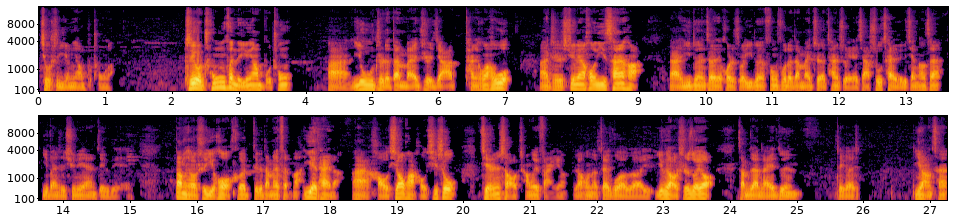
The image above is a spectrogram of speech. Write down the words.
就是营养补充了。只有充分的营养补充啊，优质的蛋白质加碳水化合物啊，这是训练后的一餐哈。啊，一顿再或者说一顿丰富的蛋白质、碳水加蔬菜的这个健康餐，一般是训练这个得半个小时以后喝这个蛋白粉嘛，液态的，哎，好消化、好吸收，减少肠胃反应。然后呢，再过个一个小时左右，咱们再来一顿这个营养餐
